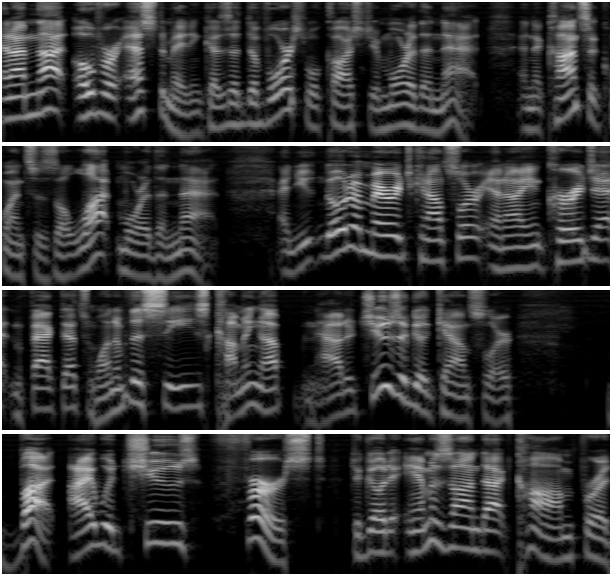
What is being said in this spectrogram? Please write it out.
And I'm not overestimating because a divorce will cost you more than that, and the consequences a lot more than that. And you can go to a marriage counselor, and I encourage that. In fact, that's one of the C's coming up and how to choose a good counselor. But I would choose first to go to Amazon.com for a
